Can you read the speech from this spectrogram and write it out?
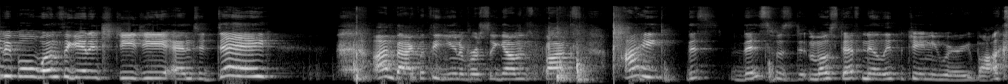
Hey people, once again it's Gigi and today I'm back with the Universal Yums box. I, this, this was most definitely the January box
